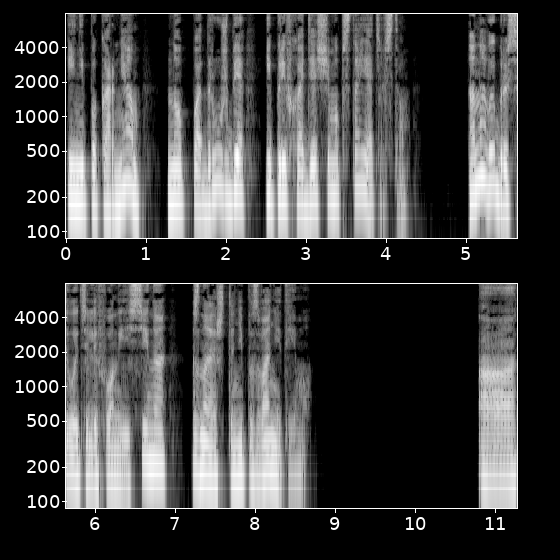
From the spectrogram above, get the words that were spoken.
и не по корням, но по дружбе и при входящим обстоятельствам. Она выбросила телефон Есина, зная, что не позвонит ему. «А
